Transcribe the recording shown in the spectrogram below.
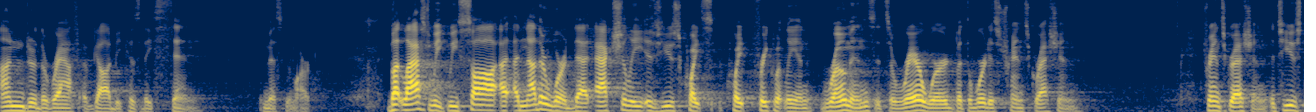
under the wrath of God because they sin. They miss the mark. But last week we saw a, another word that actually is used quite, quite frequently in Romans. It's a rare word, but the word is transgression. transgression. It's used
